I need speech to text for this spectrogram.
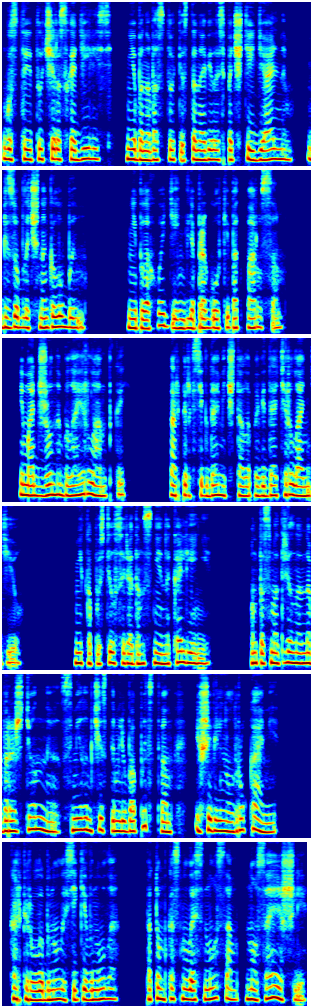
Густые тучи расходились, небо на востоке становилось почти идеальным, безоблачно-голубым. Неплохой день для прогулки под парусом. И мать Джона была ирландкой. Харпер всегда мечтала повидать Ирландию. Ник опустился рядом с ней на колени. Он посмотрел на новорожденную с милым чистым любопытством и шевельнул руками. Харпер улыбнулась и кивнула, потом коснулась носом носа Эшли.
